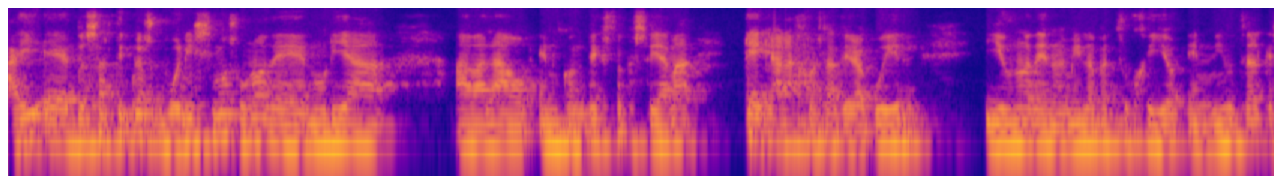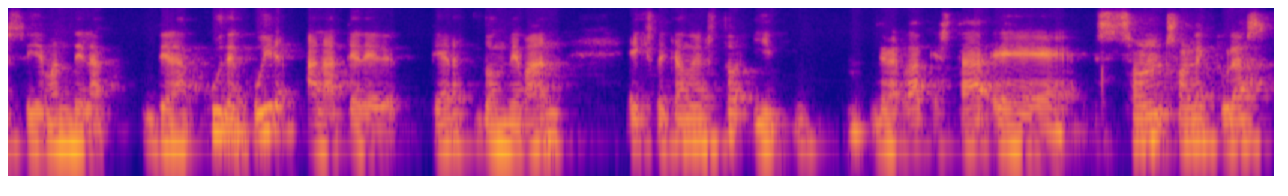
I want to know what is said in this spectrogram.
hay eh, dos artículos buenísimos, uno de Nuria Abalao en contexto que se llama ¿Qué carajo es la teoría queer? y uno de Noemí López Trujillo en Neutral que se llaman de la, de la Q de queer a la T de ter, donde van explicando esto y de verdad está, eh, son, son lecturas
